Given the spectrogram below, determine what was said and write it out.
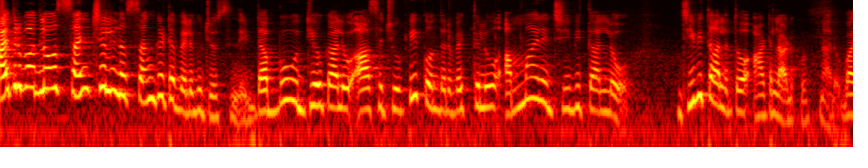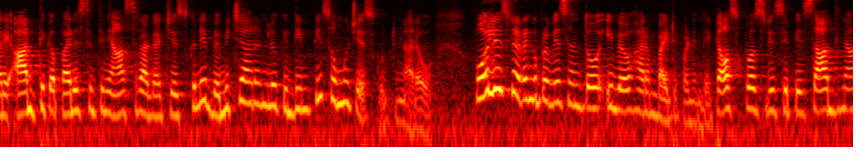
హైదరాబాద్లో సంచలన సంఘట వెలుగు చూసింది. డబ్బు ఉద్యోగాలు ఆశ చూపి కొందరు వ్యక్తులు అమ్మాయిల జీవితాల్లో జీవితాలతో ఆటలాడుకుంటున్నారు. వారి ఆర్థిక పరిస్థితిని ఆసరాగా చేసుకుని వ్యభిచారంలోకి దింపి సొమ్ము చేసుకుంటున్నారు. పోలీసుల రంగ ప్రవేశంతో ఈ వ్యవహారం బయటపడింది. Task force DCP Sadhana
